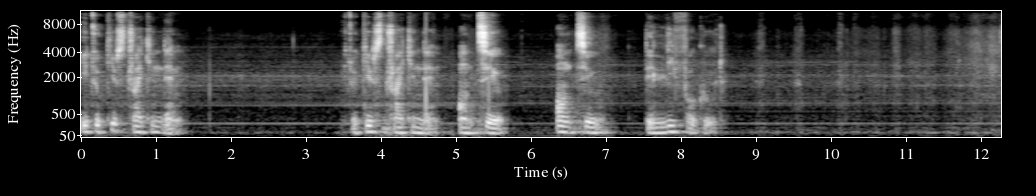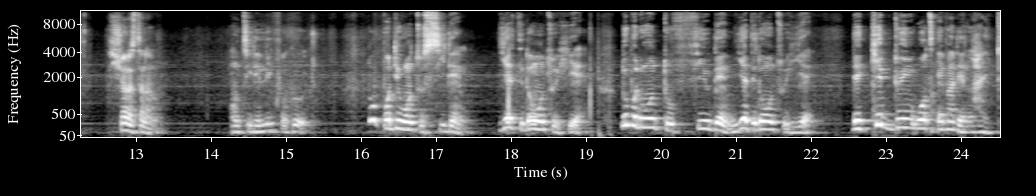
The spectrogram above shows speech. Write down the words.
It will keep striking them. It will keep striking them until, until they live for good. You understand now? Until they live for good. Nobody want to see them, yet they don't want to hear. Nobody want to feel them, yet they don't want to hear. They keep doing whatever they like.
